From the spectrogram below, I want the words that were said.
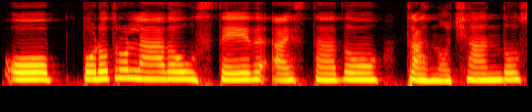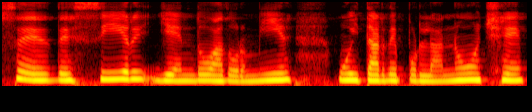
o por otro lado usted ha estado trasnochándose, es decir, yendo a dormir muy tarde por la noche,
